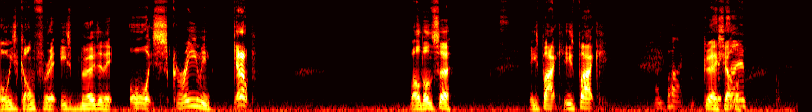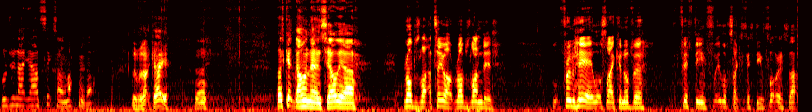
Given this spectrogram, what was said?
Oh, he's gone for it. He's murdered it. Oh, it's screaming. Get up. Well done, sir. He's back. He's back. I'm back. Great six shot. iron. 108 yards, six iron. I'm happy with that. Live with that, can't you? Yeah. Let's get down there and see how they are. Rob's, la- I tell you what, Rob's landed. From here, it looks like another 15. foot- It looks like a 15 footer. If that.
